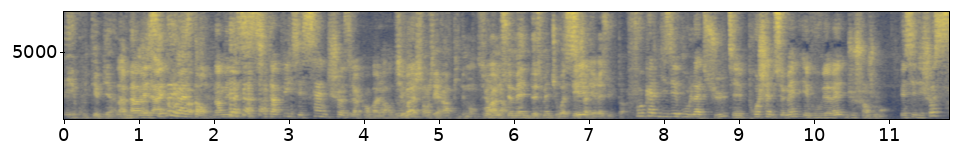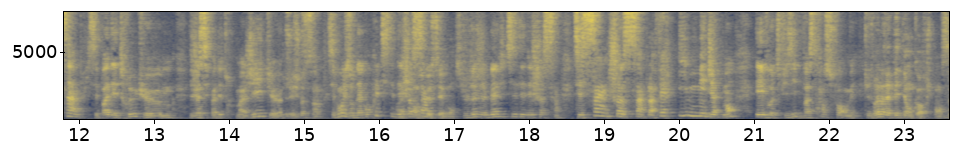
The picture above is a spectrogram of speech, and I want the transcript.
Écoutez bien, là, Non mais, un court instant. non, mais là, si t'appliques ces 5 choses là qu'on va leur donner, Tu vas changer rapidement. Sur Voilà. une semaine, deux semaines, tu vois déjà les résultats. focalisez-vous là-dessus ces prochaines semaines et vous verrez du changement. Et c'est des choses simples, c'est pas des trucs, euh, déjà c'est pas des trucs magiques, euh, C'est des choses simples. c'est bon, ils ont bien compris que c'était des Ouais, je choses pense simples. que c'est bon. Je j'ai bien dit que c'était des choses simples. C'est 5 choses simples à faire immédiatement et votre physique va se transformer. Tu devrais le répéter encore, je pense.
